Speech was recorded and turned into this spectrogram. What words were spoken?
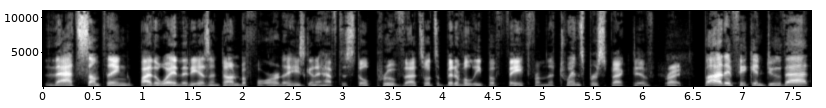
That's something, by the way, that he hasn't done before, that he's going to have to still prove that. So it's a bit of a leap of faith from the Twins' perspective. Right. But if he can do that,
